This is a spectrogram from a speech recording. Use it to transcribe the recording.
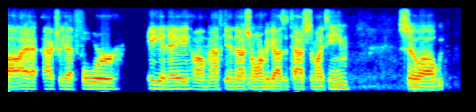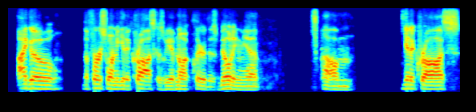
I actually had four ANA um, Afghan National Army guys attached to my team. So uh, we, I go the first one to get across because we have not cleared this building yet. Um, get across,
